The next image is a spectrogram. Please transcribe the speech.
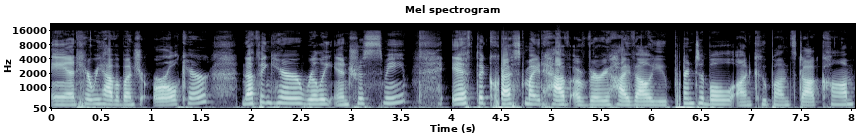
And here we have a bunch of oral care. Nothing here really interests me. If the Crest might have a very high value printable on coupons.com,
